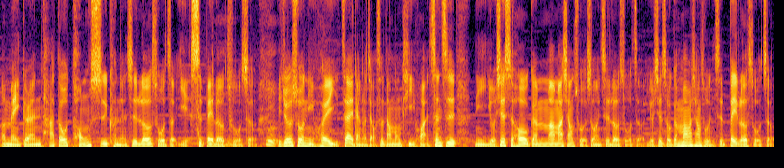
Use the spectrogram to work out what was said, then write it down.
呃，每个人他都同时可能是勒索者，也是被勒索者。嗯，也就是说，你会在两个角色当中替换，甚至你有些时候跟妈妈相处的时候你是勒索者，有些时候跟妈妈相处你是被勒索者。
